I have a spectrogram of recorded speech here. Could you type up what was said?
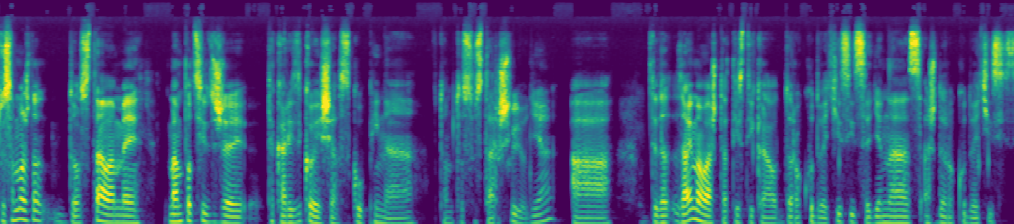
Tu sa možno dostávame, mám pocit, že taká rizikovejšia skupina v tomto sú starší ľudia a teda zaujímavá štatistika od roku 2017 až do roku 2022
